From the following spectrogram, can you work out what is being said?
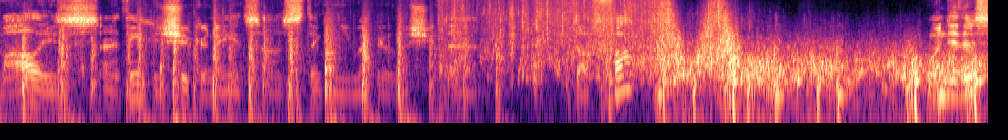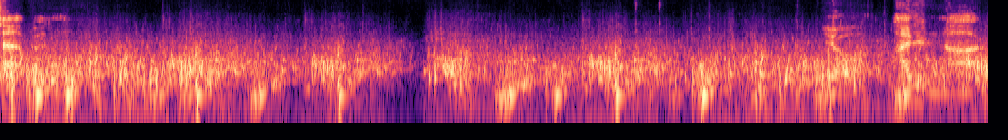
mollies. I think you can shoot grenades. I was thinking you might be able to shoot that. The fuck? When did this happen? Yo, I do not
